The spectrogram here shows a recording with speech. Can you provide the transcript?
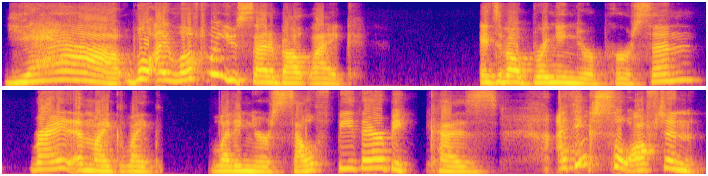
Yeah. Well, I loved what you said about like, it's about bringing your person right and like like letting yourself be there because I think so often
